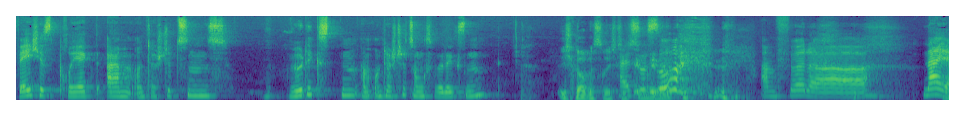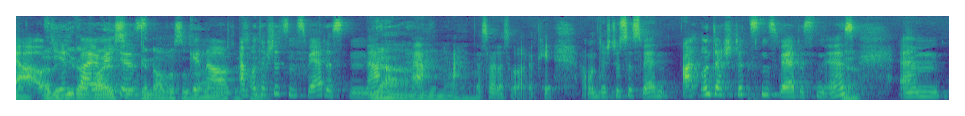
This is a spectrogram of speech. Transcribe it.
welches Projekt am unterstützenswürdigsten, am unterstützungswürdigsten ich glaube, es ist richtig. Heißt es so? Am Förder. Naja, ja, auf also jeden jeder Fall. weiß welches, genau, was du genau, sagen am ja. unterstützenswertesten, ne? Ja, ah, genau. Ah, das war das Wort, okay. Am unterstützenswertesten, am unterstützenswertesten ist, ja. ähm,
